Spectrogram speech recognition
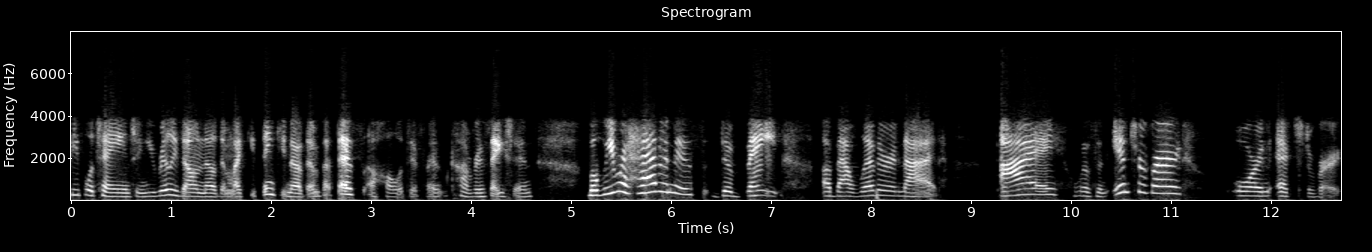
people change and you really don't know them like you think you know them, but that's a whole different conversation. But we were having this debate about whether or not I was an introvert or an extrovert.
